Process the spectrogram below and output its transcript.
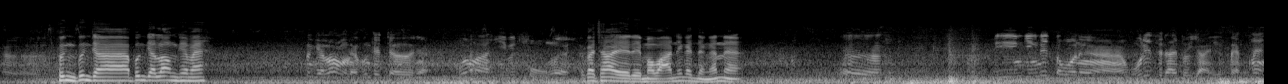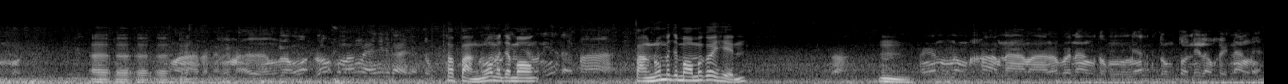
เออ เพิ่งเพิ่งจะเพิ่งจะล่องใช่ไหมเพิ่งจะล่องเนี่ยเพิ่งจะเจอเนี่ยว่ามาทีเป็นฝูงเลย ก็ใช่เลยมาวานนี่กันอย่างนั้นนะเออดีจริงๆได้ตัวเนี่ยโหที่เสียดายตัวใหญ่แบตแม่งหมดเออเออเออเออมาตอนไหนไม่มาเออลองเลาะมาข้างในนี่ก็ได้เนี่ยตรงถ้าฝั่งนู้นมันจะมองแถวนี้แต่ปลาฝั่งนู้นมันจะมองไม่ค่อยเห็นเหรออืมไม่งั้นมึงต้องข้ามนามาแล้วก็นั่งตรงเนี้ยตรงต้นที่เราเคยนั่งเนี่ย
